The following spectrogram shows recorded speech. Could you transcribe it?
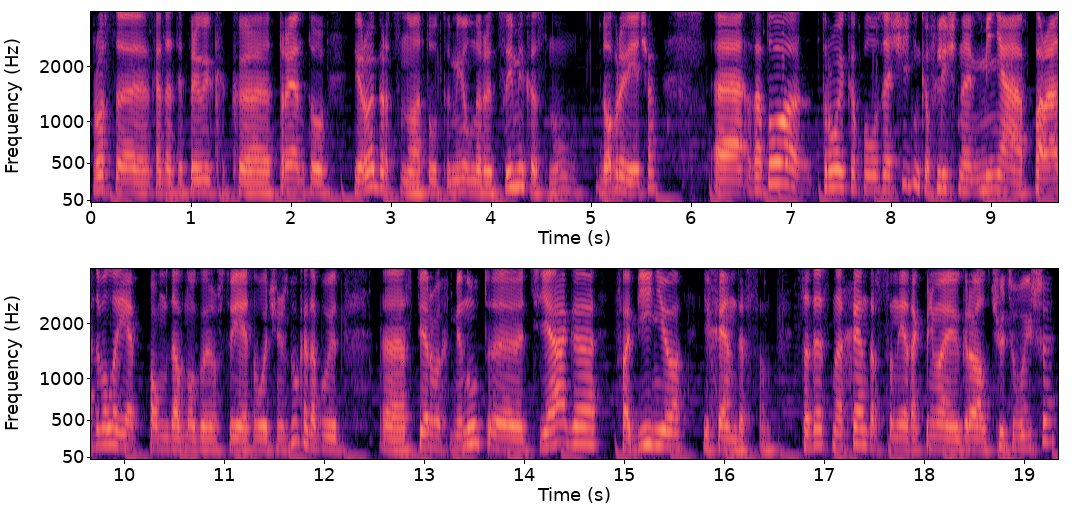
просто когда ты привык к Тренту и Робертсону, а тут Милнер и Цимикас, ну, добрый вечер. Э, зато тройка полузащитников лично меня порадовала. Я, по-моему, давно говорил, что я этого очень жду, когда будет э, с первых минут э, Тиаго, Фабиньо и Хендерсон. Соответственно, Хендерсон, я так понимаю, играл чуть выше.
